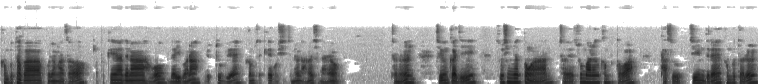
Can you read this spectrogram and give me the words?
컴퓨터가 고장나서 어떻게 해야 되나 하고 네이버나 유튜브에 검색해 보시지는 않으시나요? 저는 지금까지 수십 년 동안 저의 수많은 컴퓨터와 다수 지인들의 컴퓨터를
